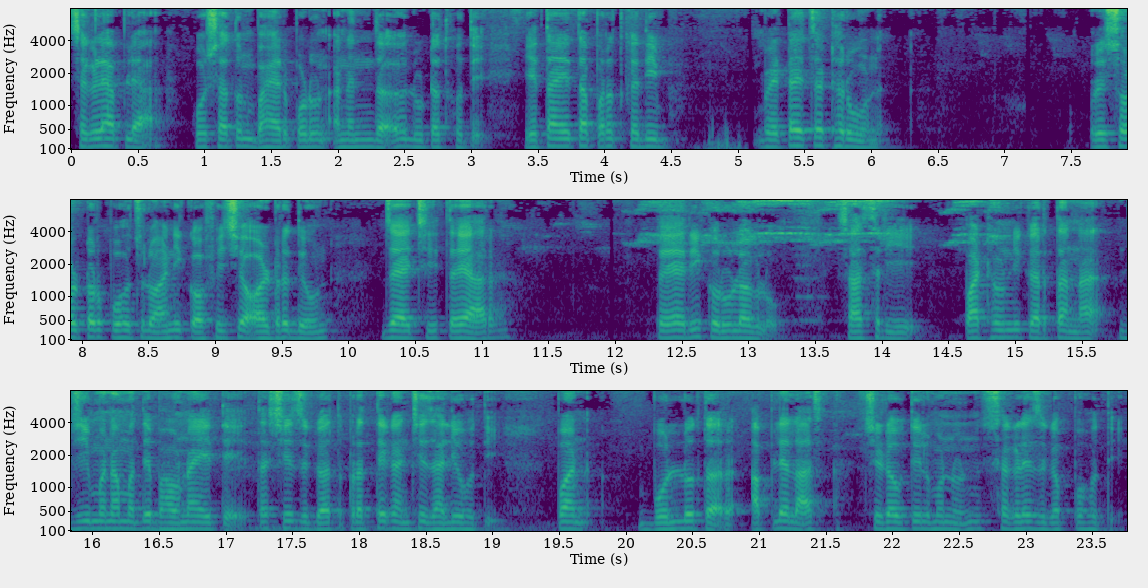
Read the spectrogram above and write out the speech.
सगळे आपल्या कोशातून बाहेर पडून आनंद लुटत होते. येता येता परत कधी भेटायचं ठरवून रिसॉर्टवर पोहोचलो आणि कॉफीची ऑर्डर देऊन जायची तयार तयारी करू लागलो. सासरी पाठवणी करताना जी मनामध्ये भावना येते तशीच गत प्रत्येकांची झाली होती. पण बोललो तर आपल्यालाच चिडवतील म्हणून सगळेच गप्प होते.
